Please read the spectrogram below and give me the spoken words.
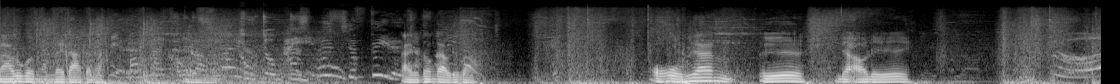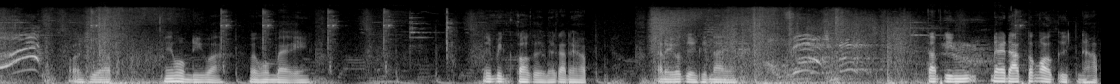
มาทุกคนผมได้ดาบกันนะกโจมตี อาจจะต้องเกาหรือเปล่า โอ้โหเพื่อนเออเดี๋ยวเอาเลยโอเคครับให้ผมดีกว่าเดี๋ยวผมแบกเองนี่เป็นก่อเกิดแล้วกันนะครับ อะไรก็เกิดขึ้นได้นตามจริงได้ดักต้องออกอึดนะครับ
